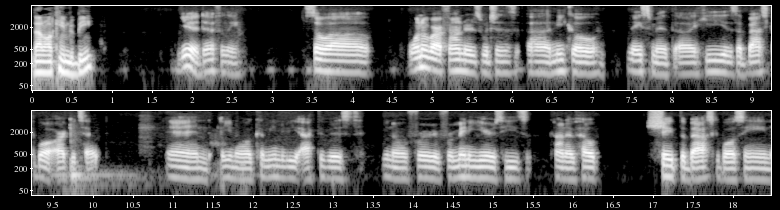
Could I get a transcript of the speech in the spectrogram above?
that all came to be? Yeah, definitely. So, uh, one of our founders, which is uh, Nico Naismith, uh, he is a basketball architect and you know a community activist. You know, for for many years, he's kind of helped shaped the basketball scene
